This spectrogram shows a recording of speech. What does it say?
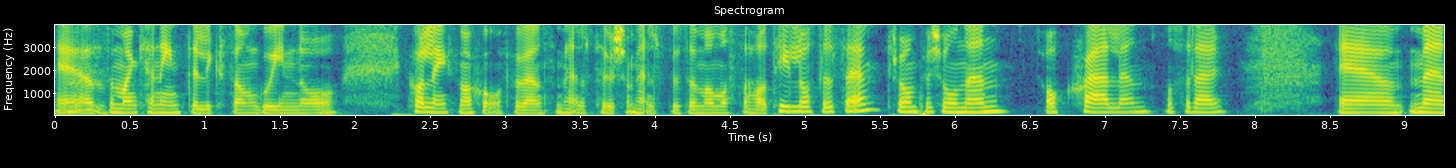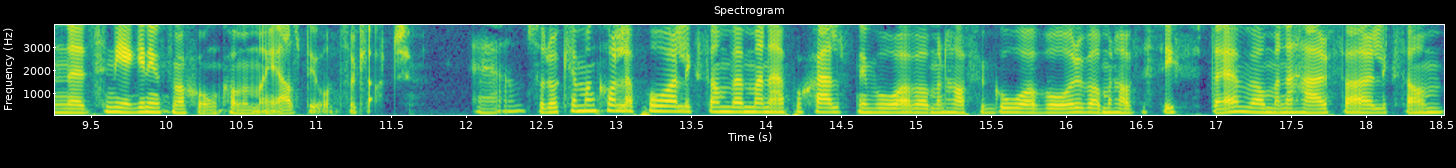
Eh, så man kan inte liksom gå in och kolla information för vem som helst, hur som helst, utan man måste ha tillåtelse från personen och själen och sådär. Eh, men eh, sin egen information kommer man ju alltid åt såklart. Eh, Så då kan man kolla på liksom vem man är på själsnivå, vad man har för gåvor, vad man har för syfte, vad man är här för, liksom,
